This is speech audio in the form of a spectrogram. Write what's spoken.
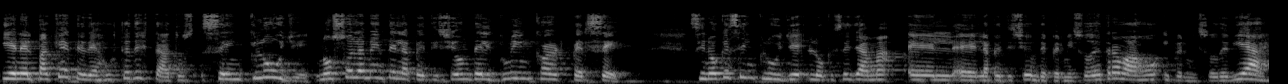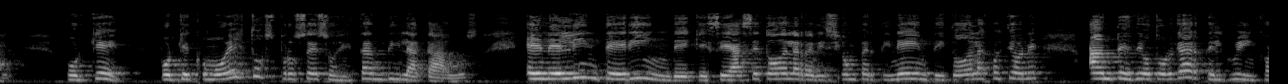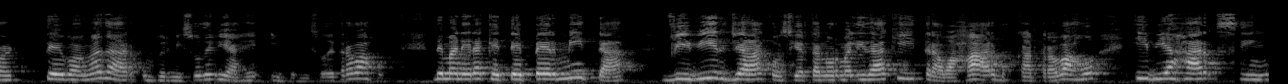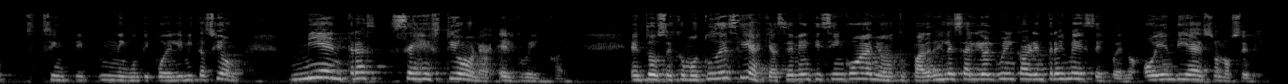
Y en el paquete de ajuste de estatus se incluye no solamente la petición del green card per se, sino que se incluye lo que se llama eh, la petición de permiso de trabajo y permiso de viaje. ¿Por qué? Porque como estos procesos están dilatados, en el interín de que se hace toda la revisión pertinente y todas las cuestiones, antes de otorgarte el green card, te van a dar un permiso de viaje y un permiso de trabajo. De manera que te permita vivir ya con cierta normalidad aquí, trabajar, buscar trabajo y viajar sin, sin ningún tipo de limitación, mientras se gestiona el Green Card. Entonces, como tú decías que hace 25 años a tus padres les salió el Green Card en tres meses, bueno, hoy en día eso no se ve.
